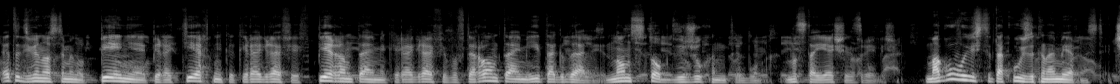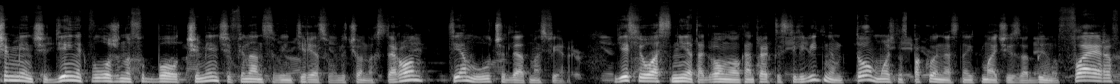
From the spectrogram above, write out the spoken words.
Это 90 минут пения, пиротехника, кореография в первом тайме, кореография во втором тайме и так далее. Нон-стоп движуха на трибунах. Настоящее зрелище. Могу вывести такую закономерность. Чем меньше денег вложено в футбол, чем меньше финансовый интерес вовлеченных сторон, тем лучше для атмосферы. Если у вас нет огромного контракта с телевидением, то можно спокойно остановить матч из-за дыма фаеров,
